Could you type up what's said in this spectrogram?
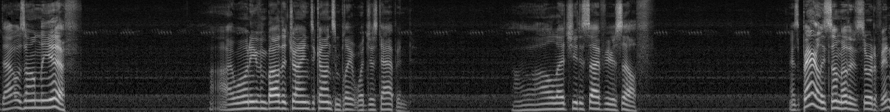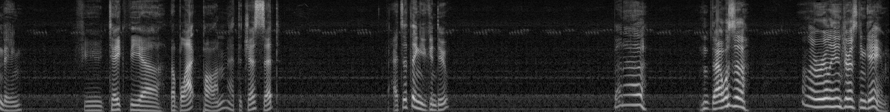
that was only if. I won't even bother trying to contemplate what just happened. I'll let you decide for yourself. There's apparently some other sort of ending. You take the uh, the black pawn at the chess set, that's a thing you can do. But uh, that was a, a really interesting game,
